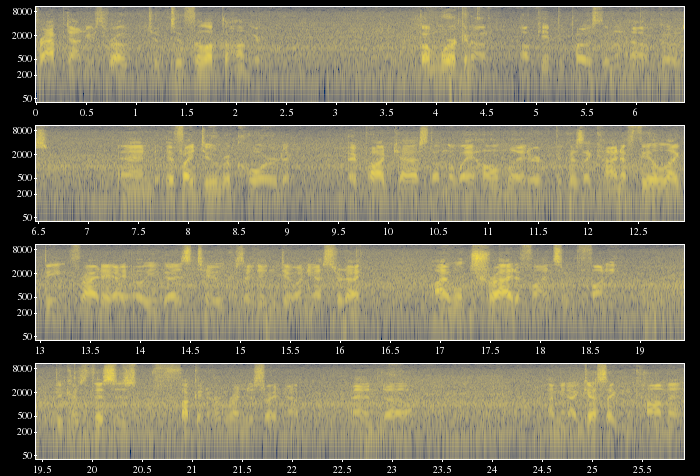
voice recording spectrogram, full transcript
crap down your throat to, to fill up the hunger. But I'm working on it. I'll keep you posted on how it goes. And if I do record a podcast on the way home later, because I kind of feel like being Friday, I owe you guys two because I didn't do one yesterday. I will try to find some funny because this is fucking horrendous right now. And, uh, I mean, I guess I can comment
